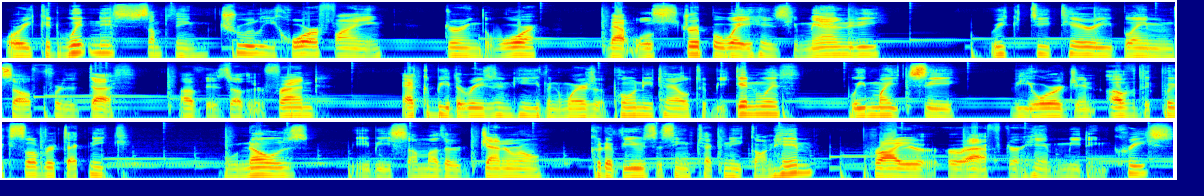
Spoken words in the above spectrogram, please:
or he could witness something truly horrifying during the war that will strip away his humanity. We could see Terry blame himself for the death of his other friend. That could be the reason he even wears a ponytail to begin with. We might see the origin of the Quicksilver technique. Who knows? Maybe some other general could have used the same technique on him prior or after him meeting Kreese.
